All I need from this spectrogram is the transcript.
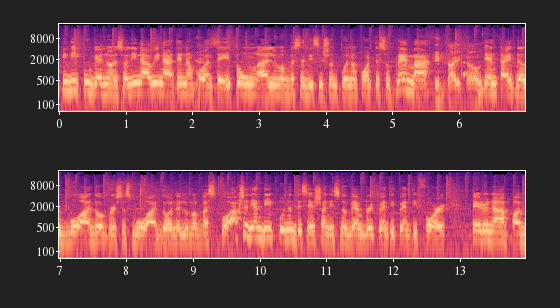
Hindi po ganun. So, linawin natin ng Yes. konti itong ah, lumabas na decision po ng Korte Suprema Entitled? entitled Boado versus Boado na lumabas po. Actually, ang date po ng decision is November 2024. Pero na, pub,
